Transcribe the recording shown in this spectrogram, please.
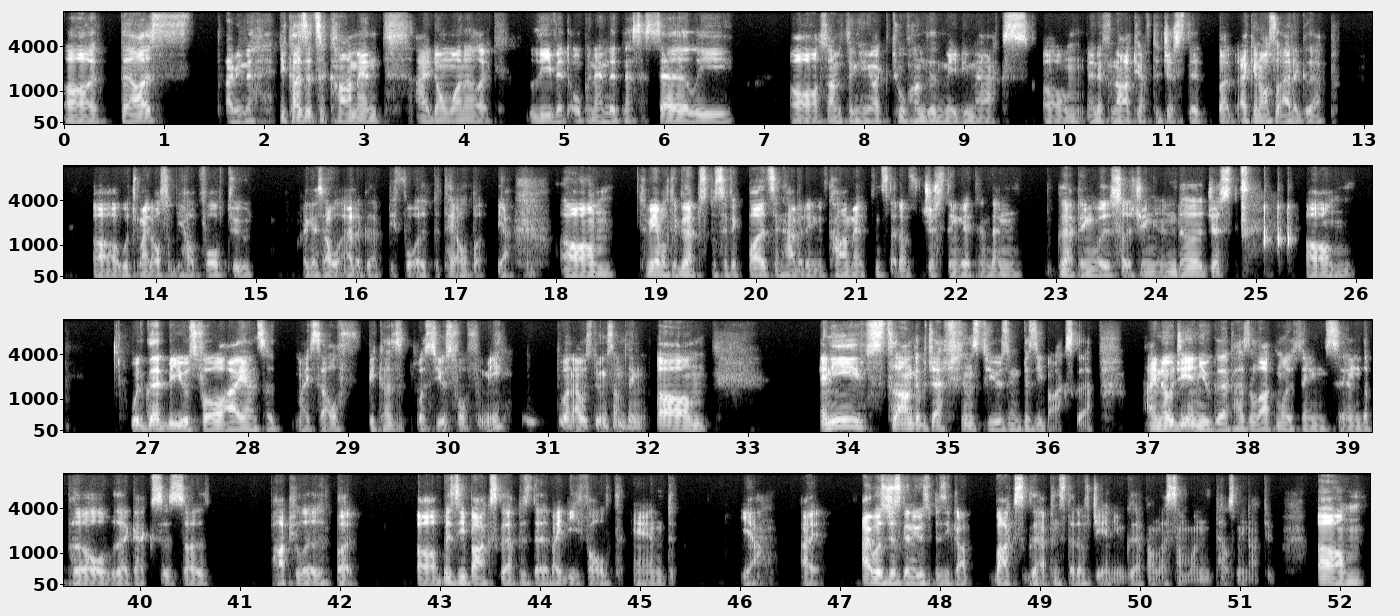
Uh, does I mean, because it's a comment, I don't want to like leave it open-ended necessarily. Uh, so I'm thinking like 200 maybe max. Um, and if not, you have to just it. But I can also add a grep, uh, which might also be helpful to. I guess I will add a grep before the tail, but yeah, um, to be able to grep specific parts and have it in a comment instead of gisting it and then grepping or searching in the gist. Um, would grep be useful? I answered myself because it was useful for me when I was doing something. Um, any strong objections to using BusyBox grep? I know GNU grep has a lot more things and the Perl regexes are popular, but uh, BusyBox grep is there by default. And yeah, I I was just going to use BusyBox grep instead of GNU grep unless someone tells me not to. Um,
